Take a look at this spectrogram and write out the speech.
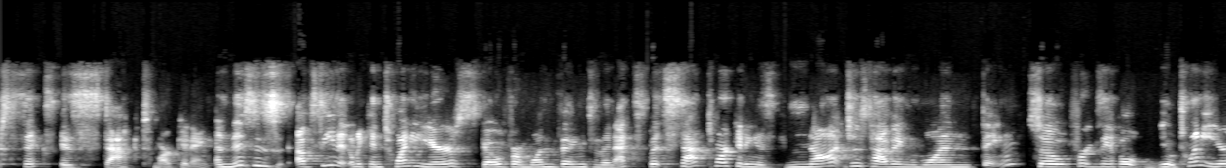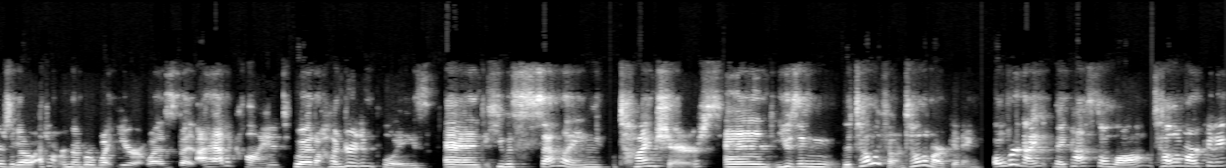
six is stacked marketing. And this is, I've seen it like in 20 years go from one thing to the next. But stacked marketing is not just having one thing. So, for example, you know, 20 years ago, I don't remember what year it was, but I had a client who had 100 employees and he was selling timeshares and using the telephone, telemarketing. Overnight, they passed a law, telemarketing,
